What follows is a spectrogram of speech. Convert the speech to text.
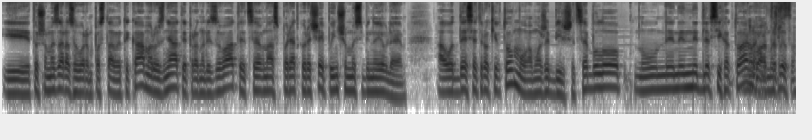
І то, що ми зараз говоримо, поставити камеру, зняти, проаналізувати, це в нас порядку речей, по-іншому ми собі не уявляємо. А от 10 років тому, а може більше, це було ну, не, не, не для всіх актуально. і, можливо,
